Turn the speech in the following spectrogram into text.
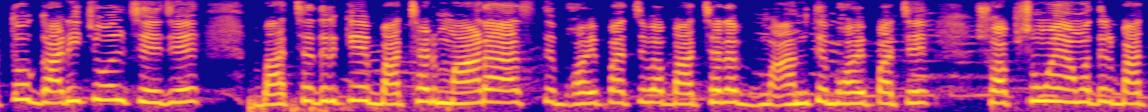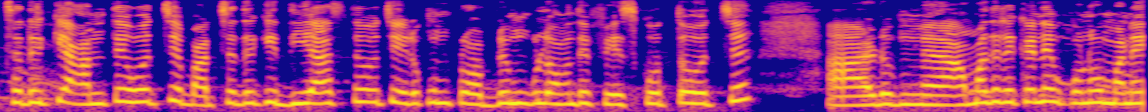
এত গাড়ি চলছে যে বাচ্চাদেরকে, বাচ্চার মারা আসতে ভয় পাচ্ছে বা বাচ্চারা আনতে ভয় পাচ্ছে সব সময় আমাদের বাচ্চাদেরকে আনতে হচ্ছে, বাচ্চাদেরকে দিয়ে আসতে হচ্ছে, এরকম প্রবলেমগুলো আমাদের ফেস করতে হচ্ছে। আর আমাদের এখানে কোনো মানে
